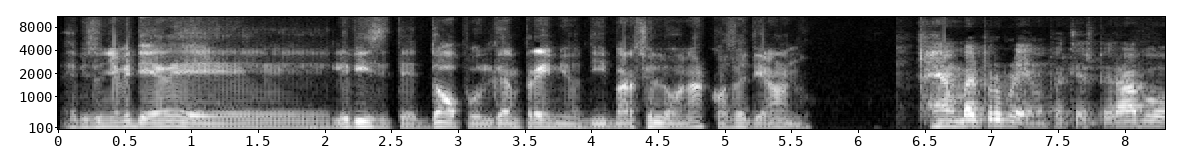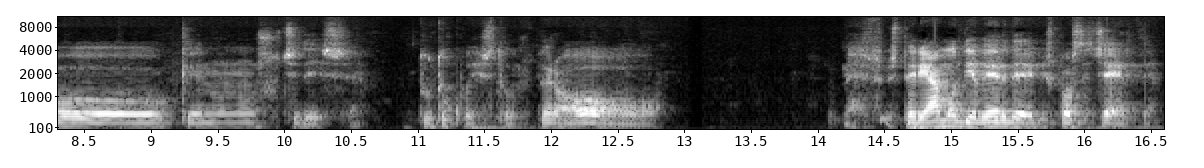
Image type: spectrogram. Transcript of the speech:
e bisogna vedere le visite dopo il Gran Premio di Barcellona cosa diranno. È un bel problema perché speravo che non, non succedesse tutto questo, però speriamo di avere delle risposte certe.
